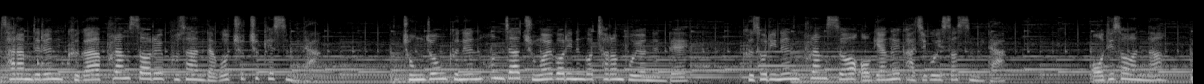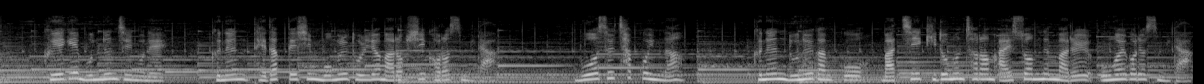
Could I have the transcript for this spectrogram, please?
사람들은 그가 프랑스어를 구사한다고 추측했습니다. 종종 그는 혼자 중얼거리는 것처럼 보였는데 그 소리는 프랑스어 억양을 가지고 있었습니다. 어디서 왔나? 그에게 묻는 질문에 그는 대답 대신 몸을 돌려 말없이 걸었습니다. 무엇을 찾고 있나? 그는 눈을 감고 마치 기도문처럼 알 수 없는 말을 웅얼거렸습니다.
